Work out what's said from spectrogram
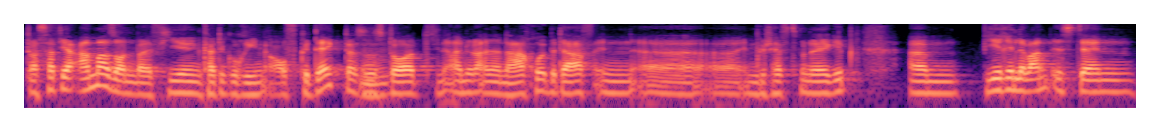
das hat ja Amazon bei vielen Kategorien aufgedeckt, dass mhm. es dort den einen oder anderen Nachholbedarf in, äh, äh, im Geschäftsmodell gibt. Ähm, wie relevant ist denn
